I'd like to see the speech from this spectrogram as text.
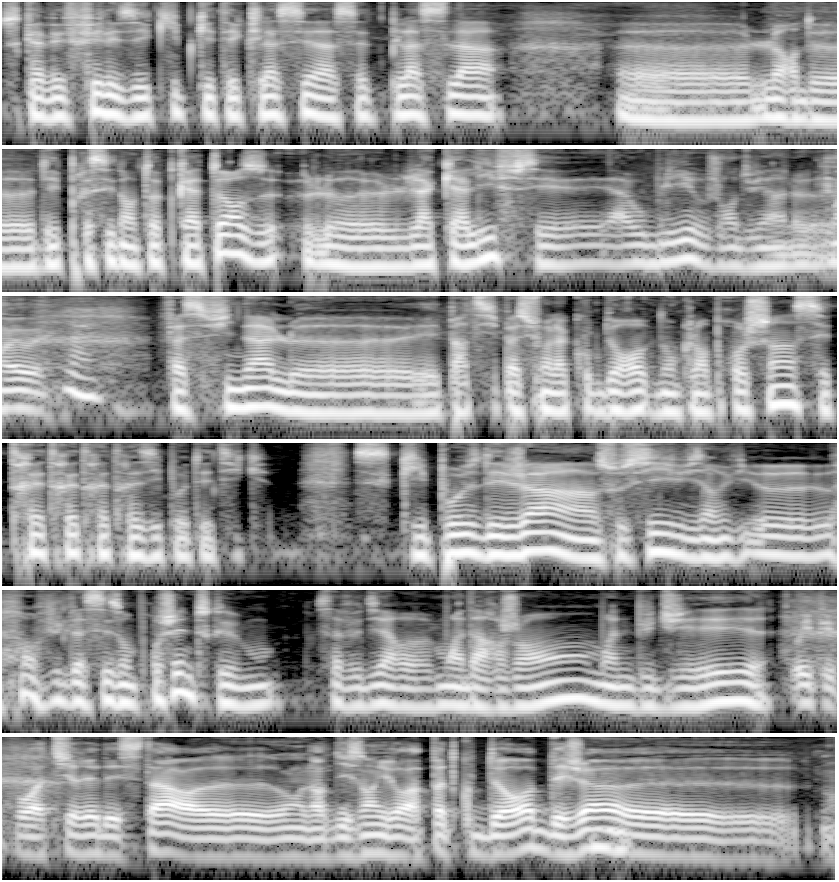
ce qu'avaient fait les équipes qui étaient classées à cette place-là euh, lors de- des précédents top 14. Le- la qualif, c'est à oublier aujourd'hui. hein. Le- Ouais, ouais. Phase finale euh, et participation à la Coupe d'Europe, donc l'an prochain, c'est très, très, très, très hypothétique. Ce qui pose déjà un souci vis-à-vis- euh, en vue de la saison prochaine, parce que bon, ça veut dire euh, moins d'argent, moins de budget. Oui, puis pour attirer des stars euh, en leur disant il y aura pas de Coupe d'Europe, déjà, Mm. euh, non,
